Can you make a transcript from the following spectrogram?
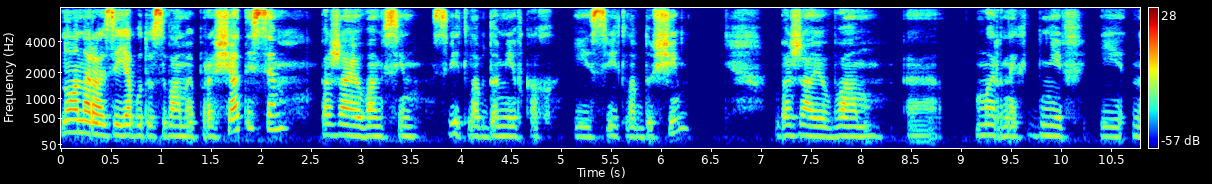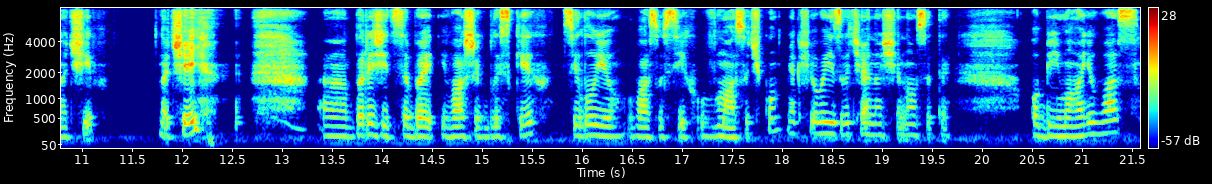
Ну а наразі я буду з вами прощатися. Бажаю вам всім світла в домівках і світла в душі. Бажаю вам е, мирних днів і ночів, ночей. Е, Бережіть себе і ваших близьких. Цілую вас усіх в масочку, якщо ви її, звичайно, ще носите. Обіймаю вас.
